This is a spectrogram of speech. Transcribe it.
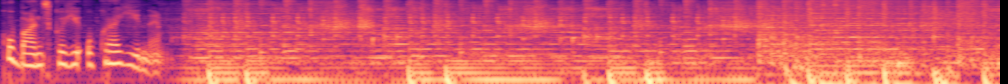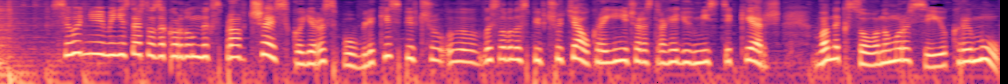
Кубанської України. Сьогодні Міністерство закордонних справ Чеської Республіки співчу... Е, висловило співчуття Україні через трагедію в місті Керч в анексованому Росією Криму.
